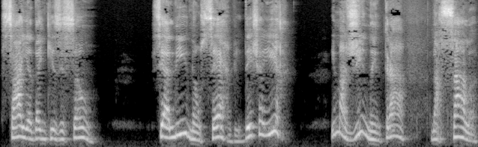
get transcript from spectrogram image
Saia da inquisição. Se ali não serve, deixa ir. Imagina entrar na sala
